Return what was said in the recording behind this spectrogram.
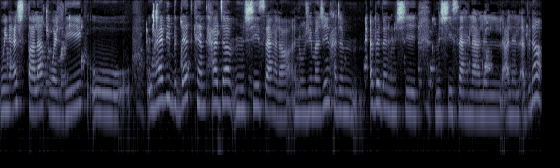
وين عشت طلاق والديك و... وهذه بالذات كانت حاجة مشي سهلة. إنه جيماجين حاجة ابدا مشي مشي سهلة على ال... على الأبناء.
